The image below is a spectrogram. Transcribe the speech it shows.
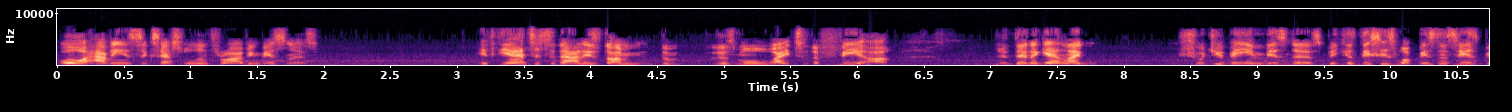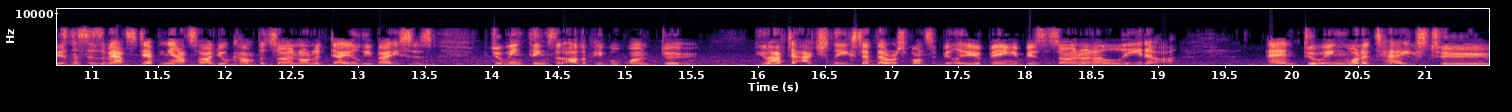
or having a successful and thriving business. If the answer to that is the, there's more weight to the fear, then again, like, should you be in business? Because this is what business is. Business is about stepping outside your comfort zone on a daily basis, doing things that other people won't do you have to actually accept that responsibility of being a business owner and a leader and doing what it takes to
